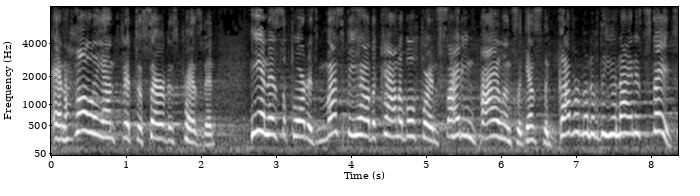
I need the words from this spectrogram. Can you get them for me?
and wholly unfit to serve as president. He and his supporters must be held accountable for inciting violence against the government of the United States.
